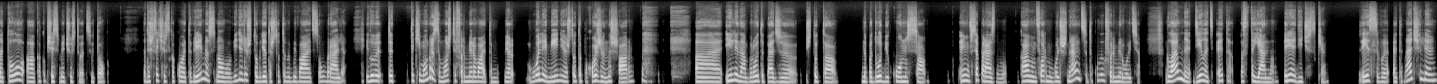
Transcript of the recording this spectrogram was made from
на то, а, как вообще себя чувствует цветок. Подошли через какое-то время, снова увидели, что где-то что-то выбивается, убрали. И вы ты, таким образом можете формировать, там, например, более-менее что-то похожее на шар. А, или наоборот, опять же, что-то наподобие конуса. Ну, все по-разному какая вам форма больше нравится, такую формируйте. Главное делать это постоянно, периодически. Если вы это начали,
